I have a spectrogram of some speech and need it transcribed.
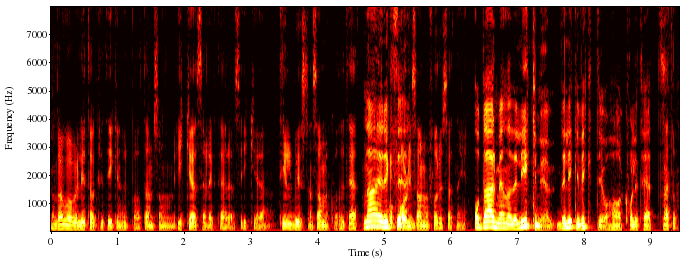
Men da går vel litt av kritikken ut på at dem som ikke selekteres, ikke tilbys den samme kvaliteten Nei, og får de samme forutsetningene. Og der mener jeg det er like mye, det er like viktig å ha kvalitet Nettopp.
